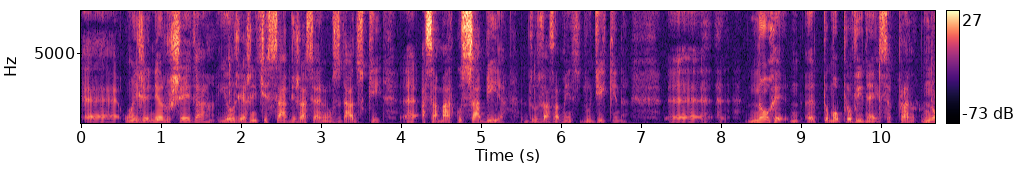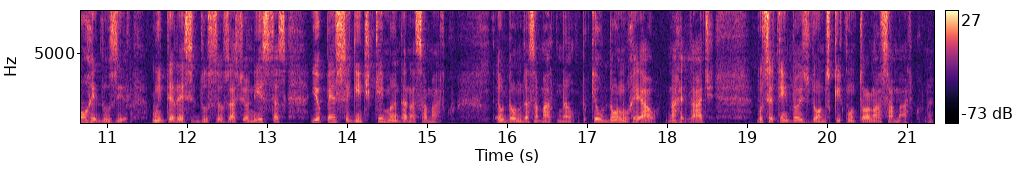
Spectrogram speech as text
é, um engenheiro chega, e hoje a gente sabe, já saíram os dados que é, a Samarco sabia dos vazamentos do DIC, né, é, não re, tomou providência para não reduzir o interesse dos seus acionistas. E eu penso o seguinte, quem manda na Samarco? É o dono da Samarco? Não, porque o dono real, na realidade, você tem dois donos que controlam a Samarco. Né?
